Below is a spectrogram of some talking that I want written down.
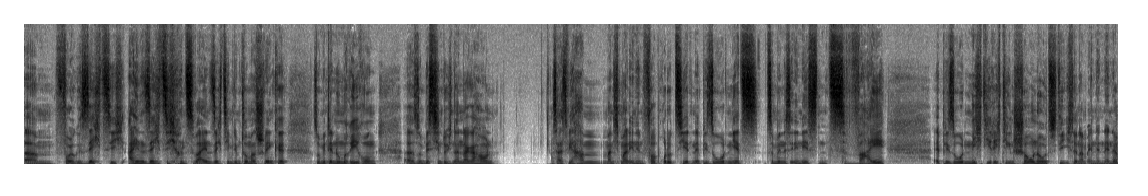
ähm, Folge 60, 61 und 62 mit dem Thomas Schwenke so mit der Nummerierung äh, so ein bisschen durcheinander gehauen. Das heißt, wir haben manchmal in den vorproduzierten Episoden jetzt zumindest in den nächsten zwei Episoden nicht die richtigen Show Notes, die ich dann am Ende nenne.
